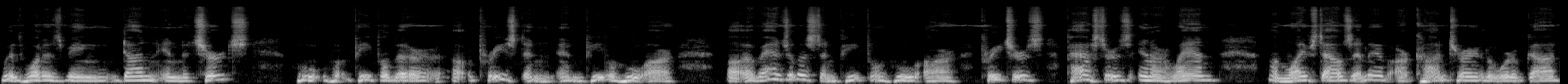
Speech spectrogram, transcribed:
with what is being done in the church, who, people that are uh, priests and, and people who are uh, evangelists and people who are preachers, pastors in our land, uh, lifestyles they live are contrary to the Word of God.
